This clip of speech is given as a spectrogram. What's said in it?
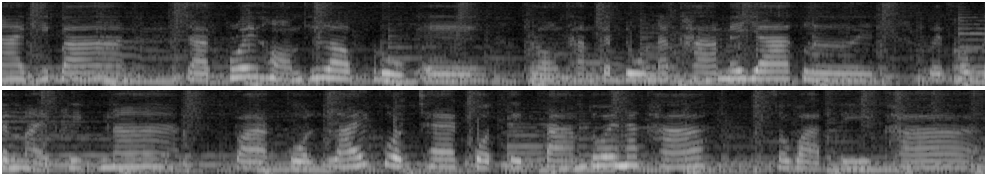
ง่าย ๆที่บ้าน จากกล้วยหอมที่เราปลูกเอง ลองทำกันดูนะคะไม่ยากเลย ไว้พบกันใหม่คลิปหน้า ฝากกดไลค์กดแชร์กดติดตามด้วยนะคะ สวัสดีค่ะ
